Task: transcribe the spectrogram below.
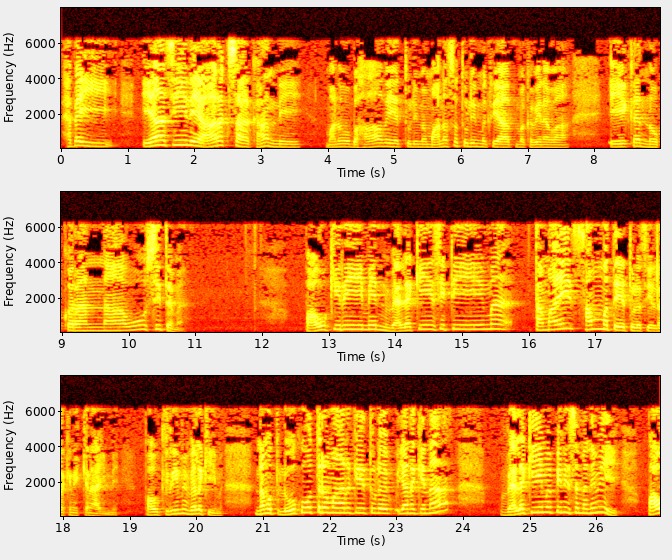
හැබැයි එයා සීලය ආරක්ෂා කරන්නේ මනෝභාවය තුලින්ම මනස තුලින්ම ක්‍රියාත්මක වෙනවා. ඒක නොකරන්නා වූ සිතම පව් කිරීමෙන් වැළකී සිටීම තමයි සම්මතය තුල සීල් රකින්න කෙනා ඉන්නේ. පව් කිරීමෙන් වැළකීම. නමුත් ලෝකෝත්තර මාර්ගයේ තුල යන කෙනා වැළකීම පිණිසම නෙවෙයි පව්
